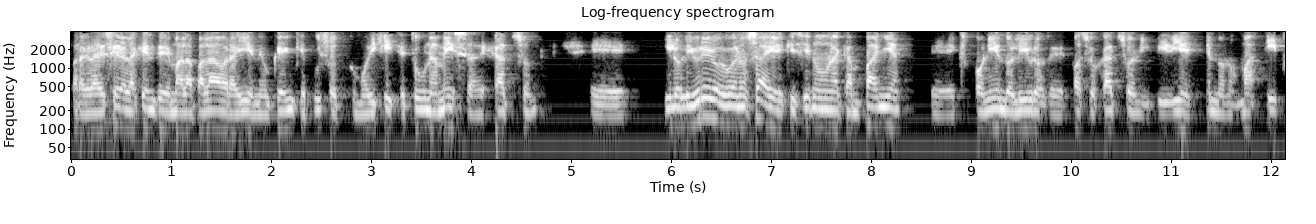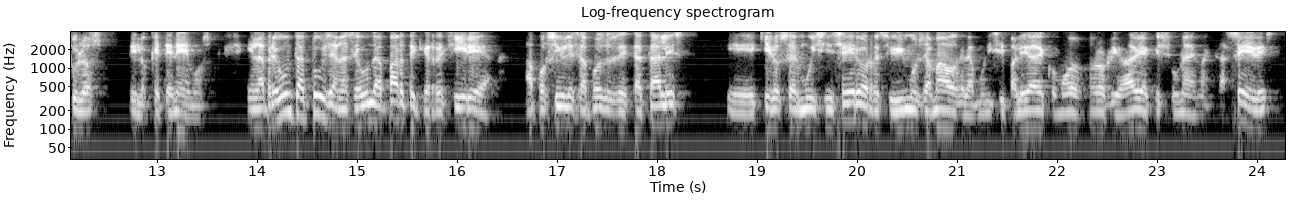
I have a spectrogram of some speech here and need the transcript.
para agradecer a la gente de Mala Palabra ahí en Neuquén, que puso, como dijiste, toda una mesa de Hudson. Eh, y los libreros de Buenos Aires que hicieron una campaña eh, exponiendo libros de Espacio Hudson y pidiéndonos más títulos de los que tenemos. En la pregunta tuya, en la segunda parte que refiere a, posibles apoyos estatales, eh, quiero ser muy sincero, recibimos llamados de la Municipalidad de Comodoro Rivadavia, que es una de nuestras sedes.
